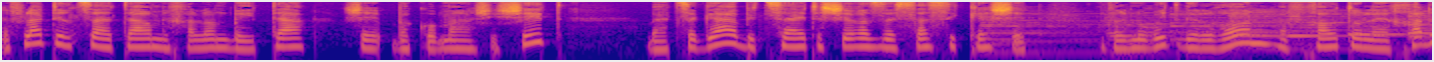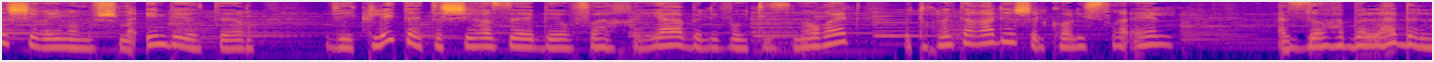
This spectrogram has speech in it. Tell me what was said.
נפלה תרצה אתר מחלון ביתה שבקומה השישית. בהצגה ביצעה את השיר הזה ססי קשת, אבל נורית גלרון הפכה אותו לאחד השירים המושמעים ביותר, והקליטה את השיר הזה בהופעה חיה בליווי תזמורת בתוכנית הרדיו של כל ישראל. אז זו הבלד על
